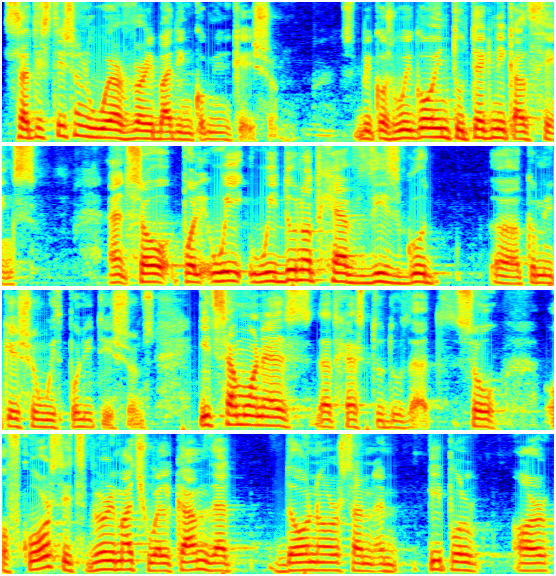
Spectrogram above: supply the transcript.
statisticians were very bad in communication because we go into technical things. And so we, we do not have this good uh, communication with politicians. It's someone else that has to do that. So of course, it's very much welcome that donors and, and people are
